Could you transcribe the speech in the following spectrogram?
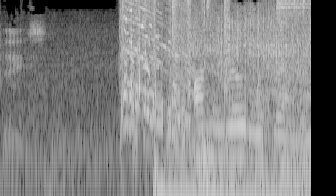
Peace. On the road with Remy.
